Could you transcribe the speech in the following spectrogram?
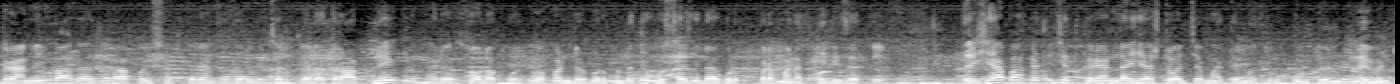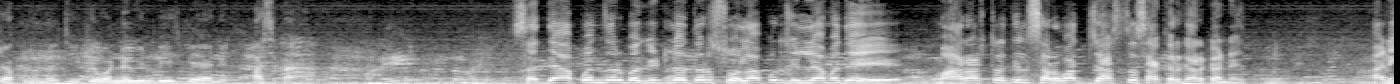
ग्रामीण भागात जर आपण शेतकऱ्यांचा जर विचार केला तर आपल्या इकडं खरं सोलापूर किंवा पंढरपूर म्हटलं तर ऊसाची लागवड प्रमाणात केली जाते. तर ह्या भागातील शेतकऱ्यांना ह्या स्टॉलच्या माध्यमातून कोणतं नवीन टेक्नॉलॉजी किंवा नवीन बीज बियाणे असं काय सध्या आपण जर बघितलं तर सोलापूर जिल्ह्यामध्ये महाराष्ट्रातील सर्वात जास्त साखर कारखाने आहेत. आणि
